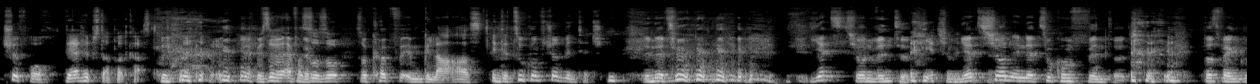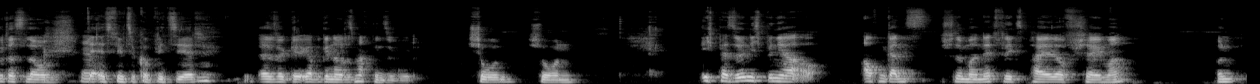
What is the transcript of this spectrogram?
Schiffbruch, der Hipster-Podcast. Wir sind dann einfach so, so, so Köpfe im Glas. In der Zukunft schon Vintage. In der Zu Jetzt schon Vintage. Jetzt schon Vintage. Jetzt schon in der Zukunft Vintage. Das wäre ein guter Slogan. Ja. Der ist viel zu kompliziert. Also, genau, das macht ihn so gut. Schon, schon. Ich persönlich bin ja au- auch ein ganz schlimmer Netflix-Pile of Shamer. Und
